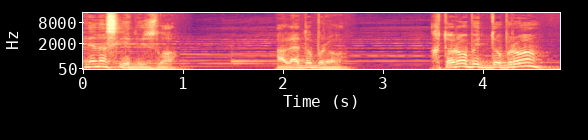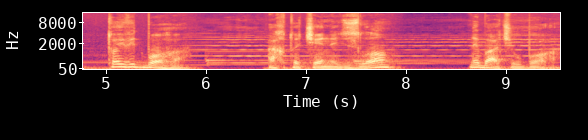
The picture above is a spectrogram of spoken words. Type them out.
не наслідуй зло, але добро. Хто робить добро, той від Бога, а хто чинить зло, не бачив Бога.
